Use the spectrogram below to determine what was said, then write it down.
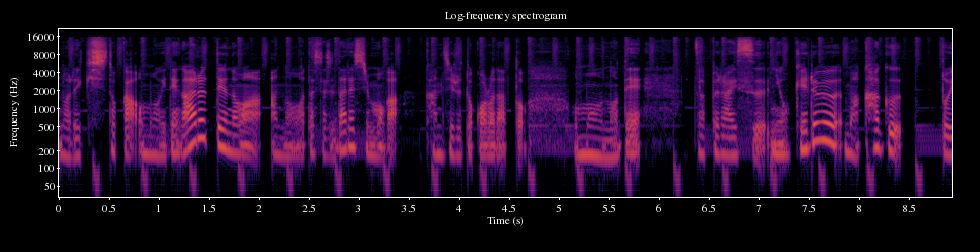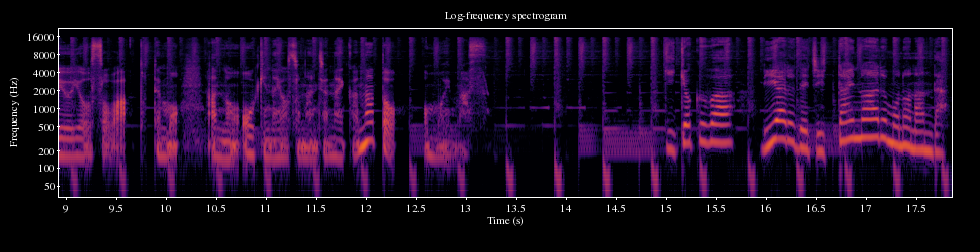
の歴史とか思い出があるっていうのはあの私たち誰しもが感じるところだと思うのでザ・プライスにおける、まあ、家具という要素はとてもあの大きな要素なんじゃないかなと思います。戯曲はリアルで実体のあるものなんだ。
